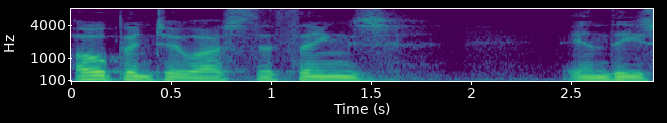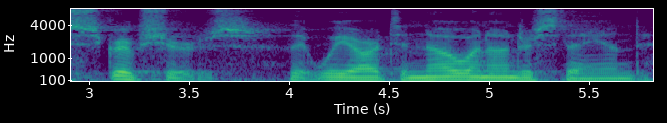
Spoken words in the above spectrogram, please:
open to us the things in these scriptures that we are to know and understand.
